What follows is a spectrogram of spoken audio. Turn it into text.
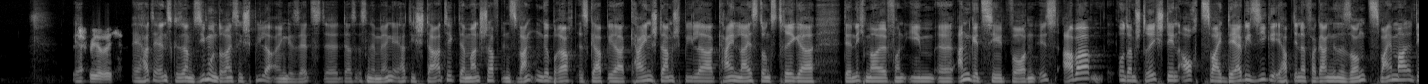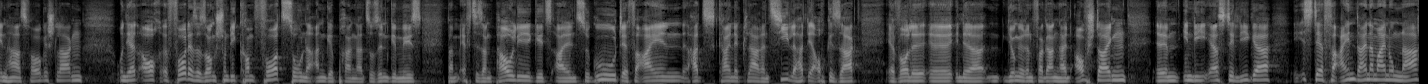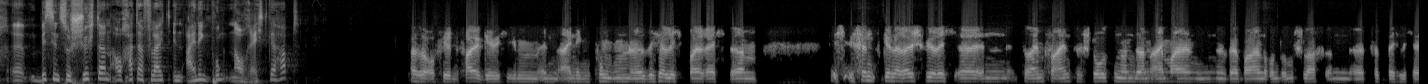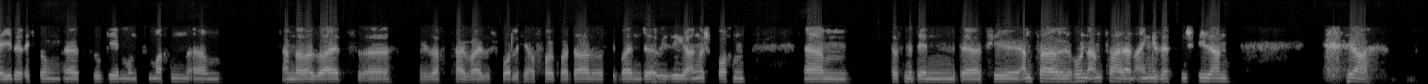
er, schwierig. Er hat ja insgesamt 37 Spieler eingesetzt. Äh, das ist eine Menge. Er hat die Statik der Mannschaft ins Wanken gebracht. Es gab ja keinen Stammspieler, keinen Leistungsträger, der nicht mal von ihm äh, angezählt worden ist. Aber unterm Strich stehen auch zwei Derby-Siege. Ihr habt in der vergangenen Saison zweimal den HSV geschlagen. Und er hat auch äh, vor der Saison schon die Komfortzone angeprangert. So sinngemäß, beim FC St. Pauli geht's allen zu gut. Der Verein hat keine klaren Ziele. Hat er auch gesagt, er wolle äh, in der jüngeren Vergangenheit Vergangenheit aufsteigen ähm, in die erste Liga. Ist der Verein deiner Meinung nach äh, ein bisschen zu schüchtern? Auch hat er vielleicht in einigen Punkten auch recht gehabt? Also auf jeden Fall gebe ich ihm in einigen Punkten äh, sicherlich bei recht. Ähm, ich, ich finde es generell schwierig, äh, in, zu einem Verein zu stoßen und dann einmal einen verbalen Rundumschlag in äh, tatsächlich ja jede Richtung äh, zu geben und zu machen. Ähm, andererseits äh, wie gesagt, teilweise sportlicher Erfolg war da. Du hast die beiden Derby-Siege angesprochen. Ähm, das mit den, mit der viel Anzahl, hohen Anzahl an eingesetzten Spielern. Ja,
